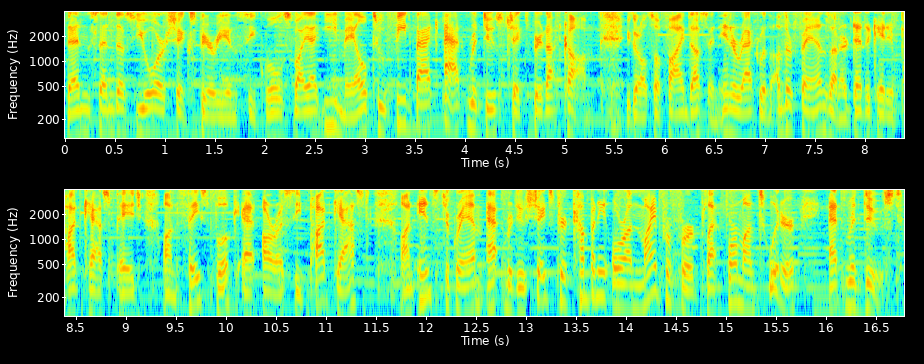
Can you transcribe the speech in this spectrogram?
Then send us your Shakespearean sequels via email to feedback at reducedshakespeare.com. You can also find us and interact with other fans on our dedicated podcast page on Facebook at RSC Podcast, on Instagram at Reduced Shakespeare Company, or on my preferred platform on Twitter at Reduced.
